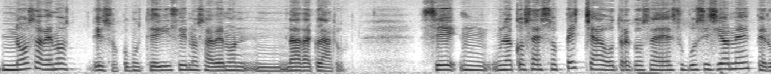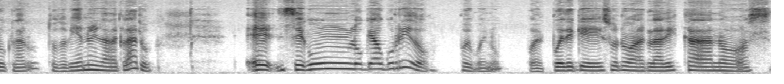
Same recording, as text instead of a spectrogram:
no sabemos eso, como usted dice, no sabemos mm, nada claro. Se- una cosa es sospecha, otra cosa es suposiciones, pero claro, todavía no hay nada claro. Eh, según lo que ha ocurrido, pues bueno, pues puede que eso nos aclarezca nos,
